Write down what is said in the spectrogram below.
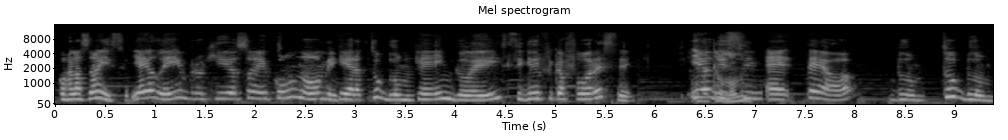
com relação a isso. E aí eu lembro que eu sonhei com um nome que era To Bloom, que é em inglês significa florescer. E Como eu é disse, é, T-O Bloom, To Bloom.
